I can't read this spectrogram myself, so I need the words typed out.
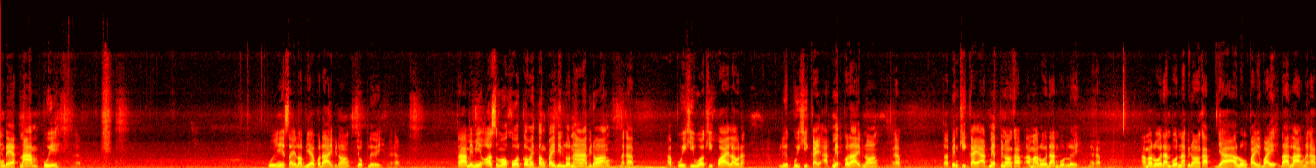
งแดดน้ำปุ๋ยนะครับ ปุ๋ยนี่ใส่รอบเดียวก็ได้พี่น้องจบเลยนะครับ ถ้าไม่มีออสโมโคสก็ไม่ต้องไปดิ้นรนหาพี่น้องนะครับเอาปุ๋ยขี้วัวขี้ควายเรานะ่ะหรือปุ๋ยขี้ไก่อัดเม็ดก็ได้พี่น้องนะครับ ถ้าเป็นขี้ไก่อัดเม็ดพี่น้องครับเอามาโรยด้านบนเลยนะครับเอามาโรยด้านบนนะพี่น้องครับ อย่าเอาลงไปไว้ด้านล่างนะครับ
